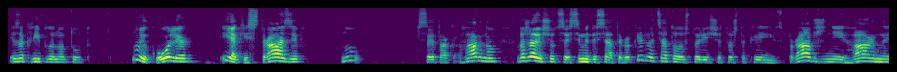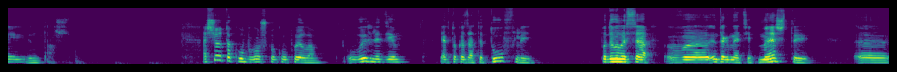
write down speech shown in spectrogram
і закріплено тут. Ну і колір, і якість стразів. Ну, все так гарно. Вважаю, що це 70-ті роки 20-го сторіччя, тож такий справжній, гарний вінтаж. А що таку брошку купила? У вигляді, як то казати, туфлі. Подивилася в інтернеті мешти, е,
